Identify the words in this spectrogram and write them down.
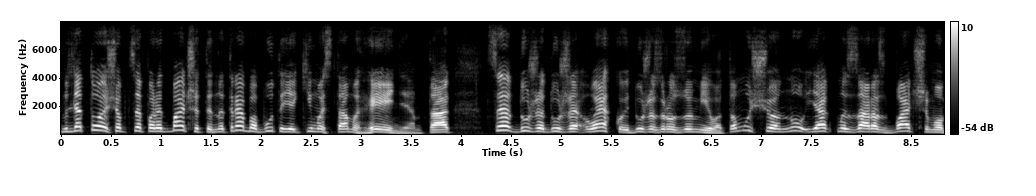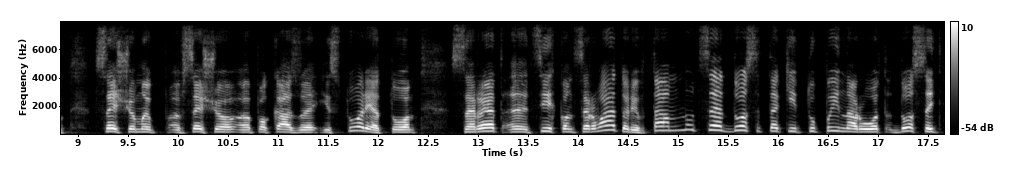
Ну для того, щоб це передбачити, не треба бути якимось там генієм. Так, це дуже дуже легко і дуже зрозуміло, тому що ну як ми зараз бачимо, все, що ми все, що е, показує історія, то серед е, цих консерваторів там ну це досить такий тупий народ, досить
